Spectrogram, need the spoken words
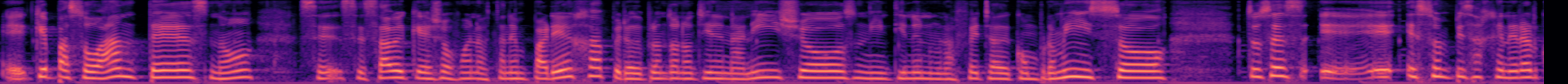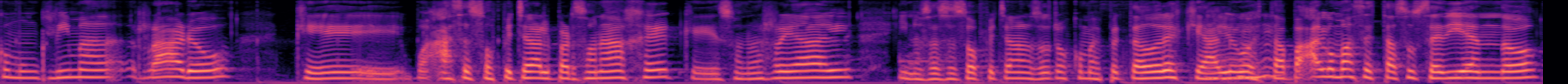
Eh, ¿Qué pasó antes? ¿no? Se, sabe que ellos, bueno, están en pareja, pero de pronto no tienen anillos, ni tienen una fecha de compromiso. Entonces, eh, eso empieza a generar como un clima raro que bueno, hace sospechar al personaje que eso no es real y nos hace sospechar a nosotros como espectadores que algo, está, algo más está sucediendo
